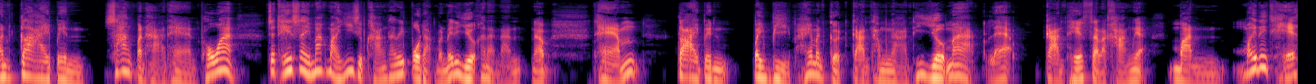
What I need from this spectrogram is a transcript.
มันกลายเป็น สร้างปัญหาแทน เพราะว่าจะ test อะไรมากมาย 20 ครั้งทั้งที่ product มันไม่ได้เยอะขนาดนั้นนะครับแถมกลายเป็นไปบีบให้มันเกิดการทำงานที่เยอะมาก และการ test แต่ละครั้งเนี่ยมันไม่ได้ test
